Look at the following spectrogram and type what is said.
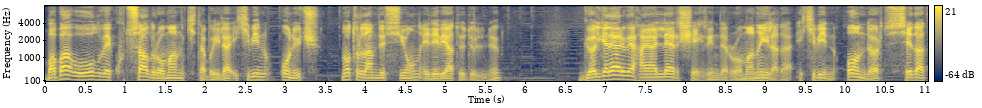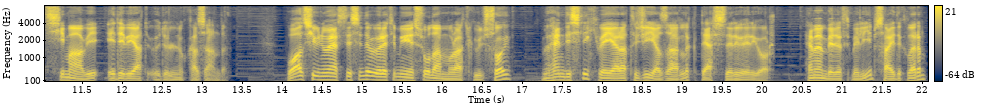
Baba, Oğul ve Kutsal Roman kitabıyla 2013 Notre Dame de Sion Edebiyat Ödülünü, Gölgeler ve Hayaller şehrinde romanıyla da 2014 Sedat Simavi Edebiyat Ödülünü kazandı. Boğaziçi Üniversitesi'nde öğretim üyesi olan Murat Gülsoy, mühendislik ve yaratıcı yazarlık dersleri veriyor. Hemen belirtmeliyim saydıklarım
